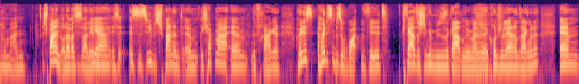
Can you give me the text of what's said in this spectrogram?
Oh Mann. Spannend, oder was ich so erlebe? Ja, es, es ist übelst spannend. Ähm, ich habe mal ähm, eine Frage. Heute ist, heute ist ein bisschen wild, quer durch den Gemüsegarten, wie meine Grundschullehrerin sagen würde. Ähm,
